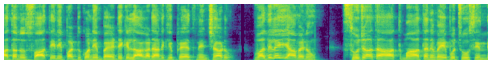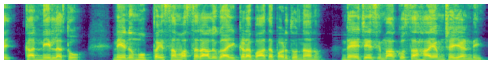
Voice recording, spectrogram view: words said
అతను స్వాతిని పట్టుకొని బయటికి లాగడానికి ప్రయత్నించాడు. వదిలేయామెను సుజాత ఆత్మ అతని వైపు చూసింది కన్నీళ్ళతో. నేను ముప్పై సంవత్సరాలుగా ఇక్కడ బాధపడుతున్నాను. దయచేసి మాకు సహాయం చేయండి.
